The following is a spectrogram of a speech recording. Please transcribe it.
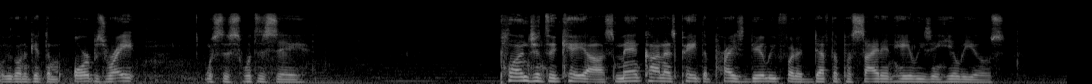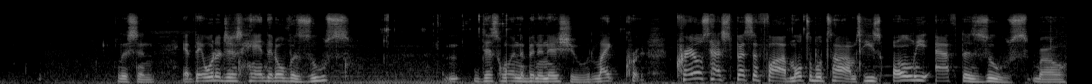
We're gonna get them orbs right. What's this? What it say? Plunge into chaos. Mankind has paid the price dearly for the death of Poseidon, Hades, and Helios. Listen, if they would have just handed over Zeus, this wouldn't have been an issue. Like Kratos has specified multiple times, he's only after Zeus, bro.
